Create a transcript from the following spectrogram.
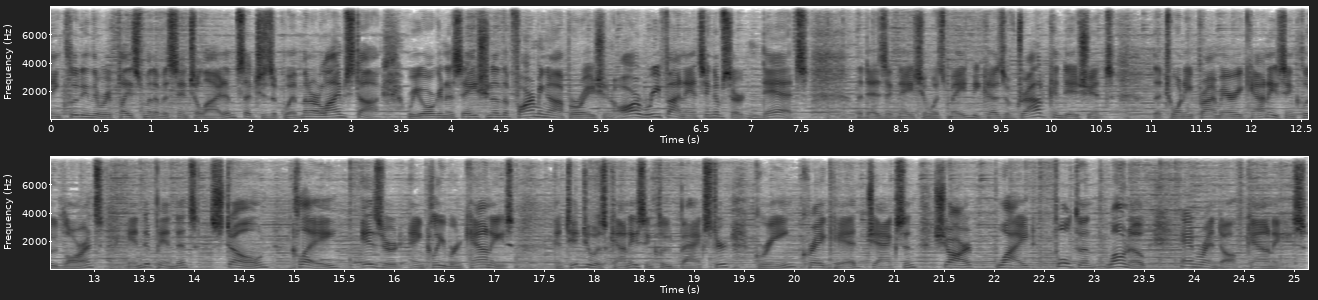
including the replacement of essential items such as equipment or livestock, reorganization of the farming operation, or refinancing of certain debts. The designation was made because of drought conditions. The 20 primary counties include Lawrence, Independence, Stone, Clay, Izard, and Cleburne counties. Contiguous counties include Baxter, Greene, Craighead, Jackson, Sharp, White, Fulton, Lonoke, and Randolph counties.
